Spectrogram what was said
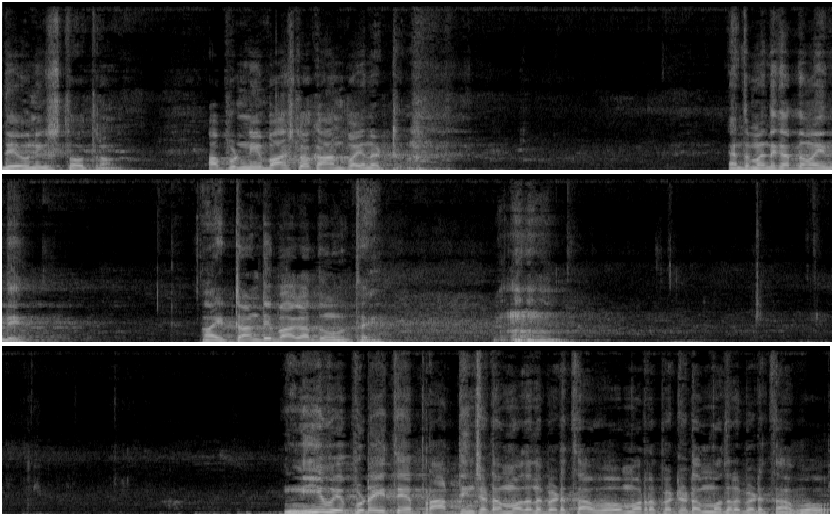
దేవునికి స్తోత్రం. అప్పుడు నీ భాషలో కాన్పు అయినట్టు ఎంతమందికి అర్థమైంది? ఇట్లాంటివి బాగా అర్థమవుతాయి. నీవు ఎప్పుడైతే ప్రార్థించడం మొదలు పెడతావో మొర్ర పెట్టడం మొదలు పెడతావో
